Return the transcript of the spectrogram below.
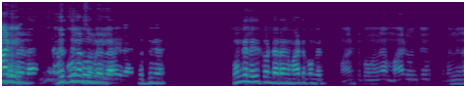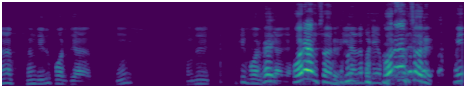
மாடு. பூம் பூம் சொல்றேன்ல. பண்ணிக்கிறாரு. நிறுத்துங்க. பொங்கல் எதுக்கு கொண்டாடுறாங்க? மாட்டு பொங்கல். மாட்டு பொங்கல்னா மாடு வந்து கொஞ்ச நேரம் வந்து இது போறதுக்காக ம்? வந்து குட்டி போறதுக்காக ஒரே இரு. நீ நல்லபடியா ஒரே இரு. நீ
